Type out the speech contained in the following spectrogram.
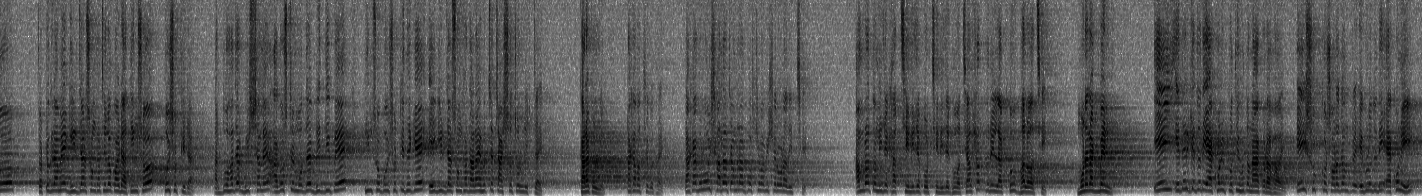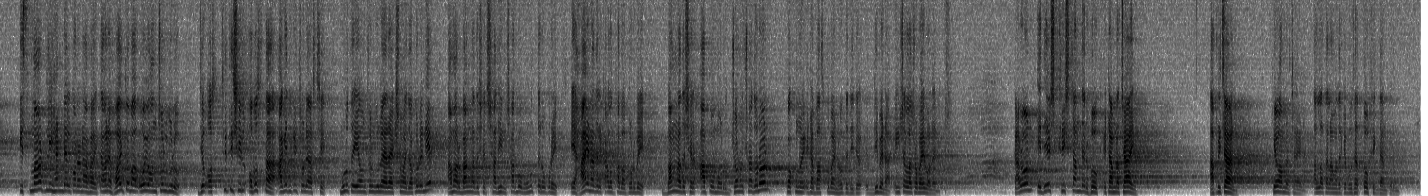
চট্টগ্রামে গির্জার সংখ্যা ছিল কয়টা? তিনশো পঁয়ষট্টিটা। আর দু হাজার বিশ সালে আগস্টের মধ্যে বৃদ্ধি পেয়ে তিনশো পঁয়ষট্টি থেকে এই গির্জার সংখ্যা দাঁড়ায় হচ্ছে চারশো চল্লিশটায়। কারা করল? টাকা পাচ্ছে কোথায়? টাকাগুলো ওই সাদা চামড়ার পশ্চিমা বিশ্বের ওরা দিচ্ছে। আমরা তো নিজে খাচ্ছি, নিজে পড়ছি, নিজে ঘুমাচ্ছি। আলহামদুলিল্লাহ, খুব ভালো আছি। মনে রাখবেন, এই এদেরকে যদি এখনই প্রতিহত না করা হয়, এই সূক্ষ্ম ষড়যন্ত্র এগুলো যদি এখনই স্মার্টলি হ্যান্ডেল করা না হয়, তাহলে হয়তোবা ওই অঞ্চলগুলো যে অস্থিতিশীল অবস্থা আগে থেকে চলে আসছে, মূলত এই অঞ্চলগুলো এরা এক সময় দখলে নিয়ে আমার বাংলাদেশের স্বাধীন সার্বভৌমত্বের উপরে এই হায়নাদের কালো থাবা পড়বে। বাংলাদেশের আপমর জনসাধারণ কখনো এটা বাস্তবায়ন হতে দিতে, দিবে না। ইনশাল্লাহ সবাই বলেন। কারণ এদেশ খ্রিস্টানদের হোক, এটা আমরা চাই। আপনি চান? কেউ আমরা চাই না। আল্লাহ তালা আমাদেরকে বোঝার তৌফিক দান করুন।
